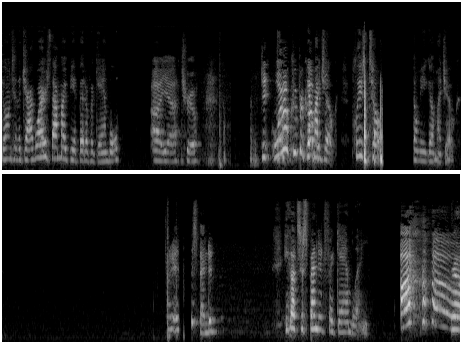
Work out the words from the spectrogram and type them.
going to the Jaguars? That might be a bit of a gamble. Ah, yeah, true. Did, what about Cooper Get my joke. Please tell tell me you got my joke. Is he suspended. He got suspended for gambling. Oh! So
